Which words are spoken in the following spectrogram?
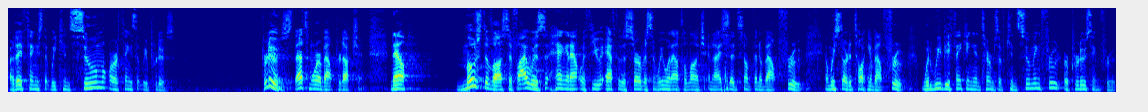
Are they things that we consume or things that we produce? Produce. That's more about production. Now, most of us, if I was hanging out with you after the service and we went out to lunch and I said something about fruit and we started talking about fruit, would we be thinking in terms of consuming fruit or producing fruit?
